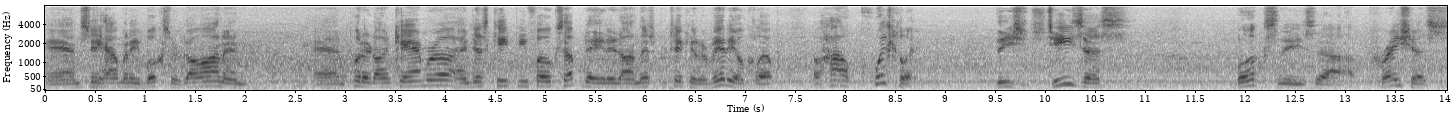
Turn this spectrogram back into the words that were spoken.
and see how many books are gone and and put it on camera and just keep you folks updated on this particular video clip of how quickly these Jesus books, these uh, precious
